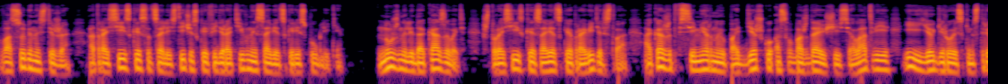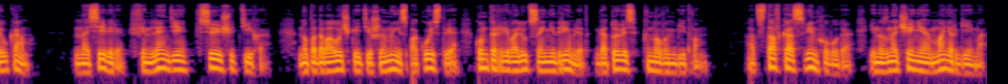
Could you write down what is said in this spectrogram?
в особенности же от Российской социалистической федеративной советской республики. Нужно ли доказывать, что российское советское правительство окажет всемерную поддержку освобождающейся Латвии и её героическим стрелкам? На севере, в Финляндии, всё ещё тихо, но под оболочкой тишины и спокойствия контрреволюция не дремлет, готовясь к новым битвам. Отставка Свинхувуда и назначение Маннергейма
